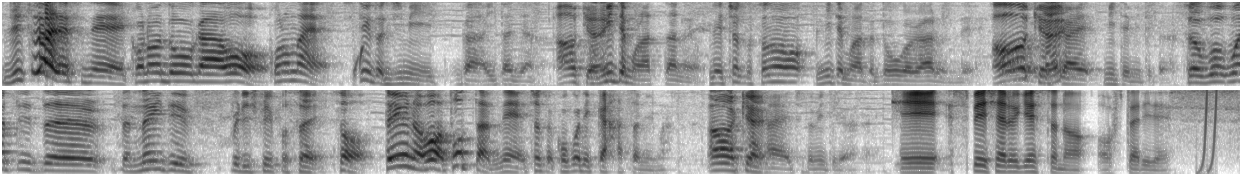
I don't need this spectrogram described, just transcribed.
実はですねこの動画をこの前ステューとジミーがいたじゃん、Okay. 見てもらったのよでちょっとその見てもらった動画があるんで Oh, 一 okay. 回見てみてください so, what, what did the, the native British people say? そうというのを撮ったんでちょっとここで一回挟みます Oh, okay. はいちょっと見てくださいえー、スペシャルゲストのお二人です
